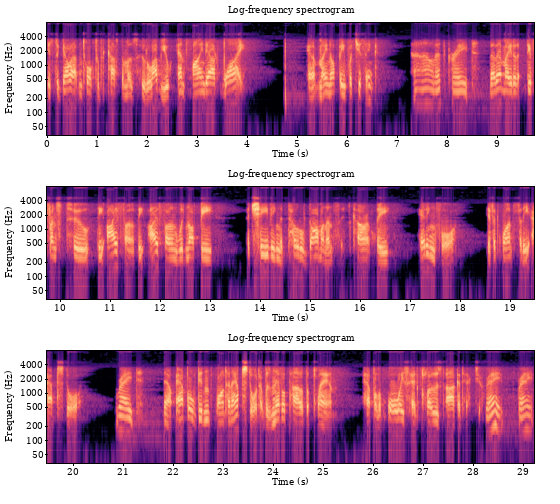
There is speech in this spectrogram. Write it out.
is to go out and talk to the customers who love you and find out why. And it may not be what you think. oh, that's great. Now that made a difference to the iPhone. The iPhone would not be achieving the total dominance it's currently heading for if it weren't for the App Store. Right. Now, Apple didn't want an App Store. That was never part of the plan. Apple have always had closed architecture. Right. Right.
